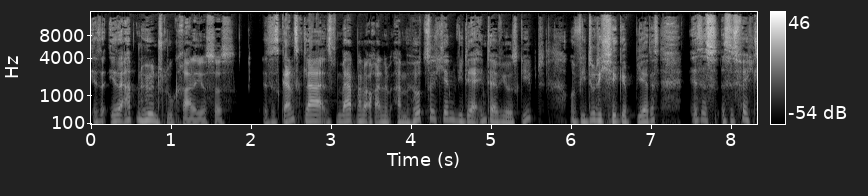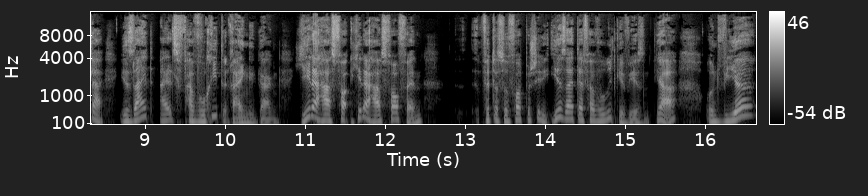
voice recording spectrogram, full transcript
ihr, ihr habt einen Höhenflug gerade, Justus. Es ist ganz klar, das merkt man auch an, am Hürzelchen, wie der Interviews gibt und wie du dich hier gebärdest. Es ist, es ist völlig klar. Ihr seid als Favorit reingegangen. Jeder HSV, jeder HSV-Fan wird das sofort bestätigen. Ihr seid der Favorit gewesen. Ja. Und wir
